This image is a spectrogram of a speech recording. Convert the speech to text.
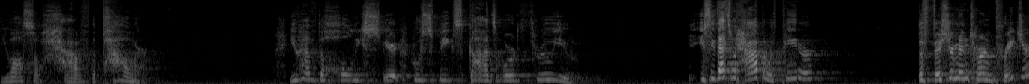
You also have the power. You have the Holy Spirit who speaks God's word through you. You see, that's what happened with Peter. The fisherman turned preacher.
